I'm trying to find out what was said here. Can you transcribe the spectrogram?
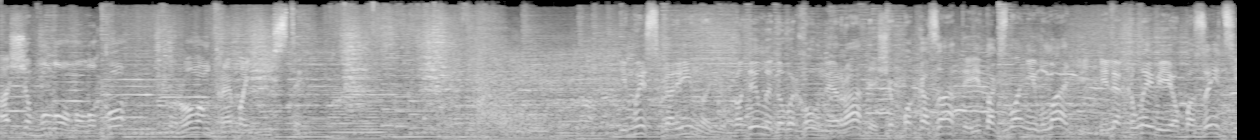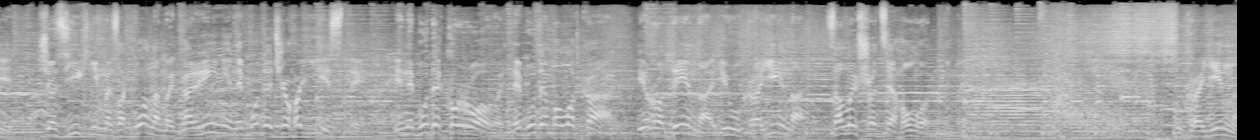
А щоб було молоко, коровам треба їсти. Ми з Каріною ходили до Верховної Ради, щоб показати і так званій владі, і ляхливій опозиції, що з їхніми законами Каріні не буде чого їсти, і не буде корови, не буде молока, і родина, і Україна залишаться голодними. Україна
